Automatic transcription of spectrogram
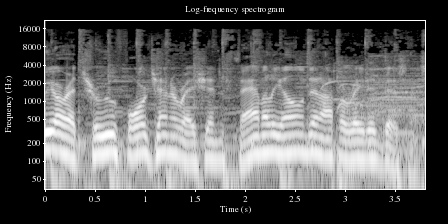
We are a true four generation, family owned and operated business.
